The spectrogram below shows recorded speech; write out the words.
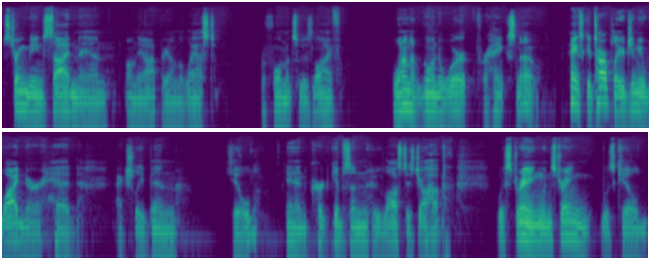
String Bean's sideman on the Opry on the last performance of his life, wound up going to work for Hank Snow. Hank's guitar player Jimmy Widener had actually been killed and Kurt Gibson, who lost his job with String when String was killed,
